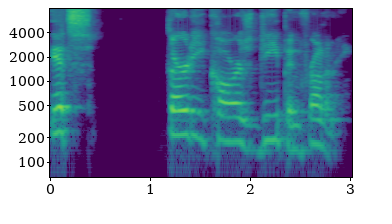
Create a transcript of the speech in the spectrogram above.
it's 30 cars deep in front of me.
